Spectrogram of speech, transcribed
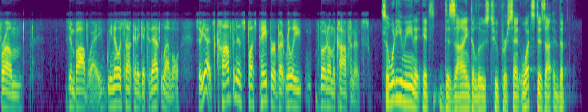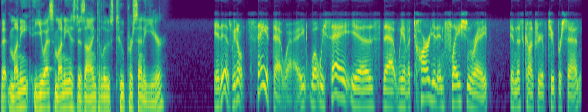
from Zimbabwe. We know it's not going to get to that level. So yeah, it's confidence plus paper, but really vote on the confidence. So what do you mean it's designed to lose 2%? What's designed the that money US money is designed to lose 2% a year? It is. We don't say it that way. What we say is that we have a target inflation rate in this country of 2%.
